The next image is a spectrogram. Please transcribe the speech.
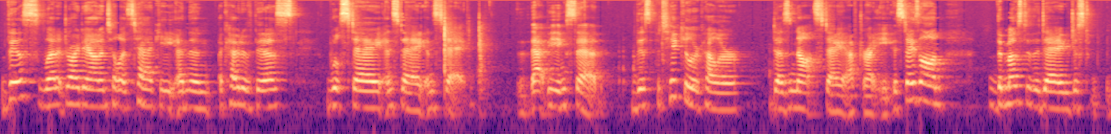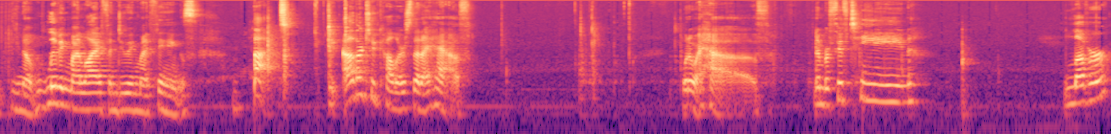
this, let it dry down until it's tacky, and then a coat of this will stay and stay and stay. That being said, this particular color does not stay after I eat. It stays on the most of the day, just, you know, living my life and doing my things. But the other two colors that I have, what do I have? Number 15, Lover,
